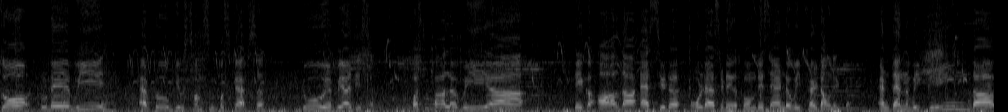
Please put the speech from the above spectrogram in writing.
so today we have to give some simple steps uh, to repair this first of all uh, we uh, take all the acid uh, old acid from this and we fell down it. And then we clean the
